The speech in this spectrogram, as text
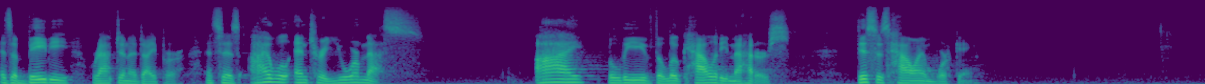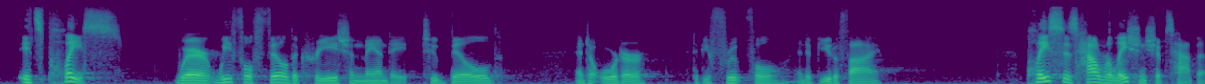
as a baby wrapped in a diaper and says, I will enter your mess. I believe the locality matters. This is how I'm working. It's place where we fulfill the creation mandate to build and to order, to be fruitful and to beautify. Place is how relationships happen.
